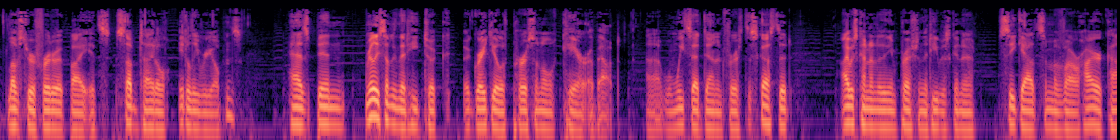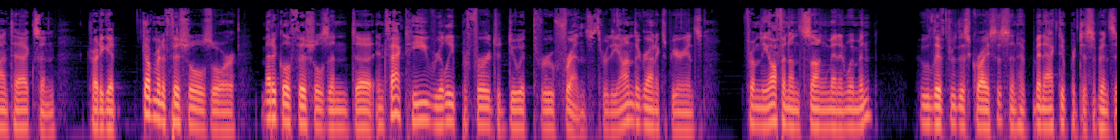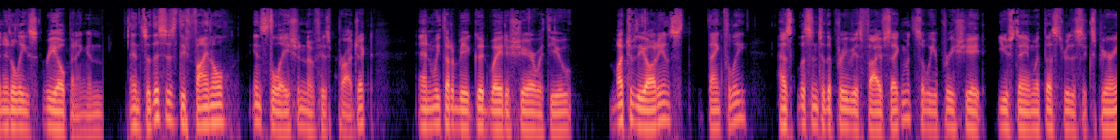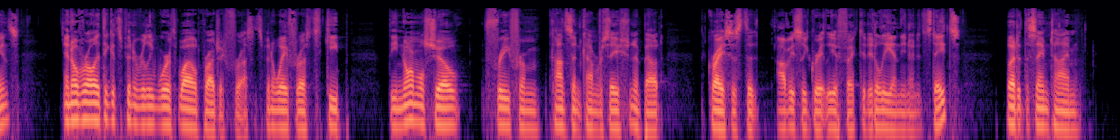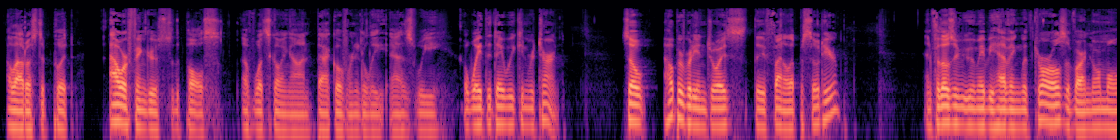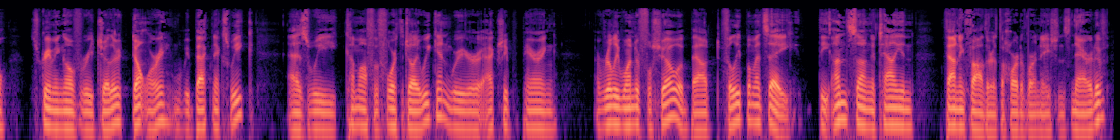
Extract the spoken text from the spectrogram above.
loves to refer to it by its subtitle, Italy Reopens, has been really something that he took a great deal of personal care about. Uh, when we sat down and first discussed it, I was kind of under the impression that he was going to seek out some of our higher contacts and try to get government officials or medical officials, and uh, in fact, he really preferred to do it through friends, through the on the ground experience from the often unsung men and women who lived through this crisis and have been active participants in Italy's reopening. And, and so this is the final installation of his project, and we thought it'd be a good way to share with you. Much of the audience, thankfully, has listened to the previous five segments, so we appreciate you staying with us through this experience. And overall, I think it's been a really worthwhile project for us. It's been a way for us to keep the normal show free from constant conversation about the crisis that obviously greatly affected Italy and the United States, but at the same time allowed us to put our fingers to the pulse of what's going on back over in Italy as we await the day we can return. So I hope everybody enjoys the final episode here. And for those of you who may be having withdrawals of our normal screaming over each other, don't worry. We'll be back next week as we come off of Fourth of July weekend. We're actually preparing a really wonderful show about Filippo Mazzei, the unsung Italian founding father at the heart of our nation's narrative.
